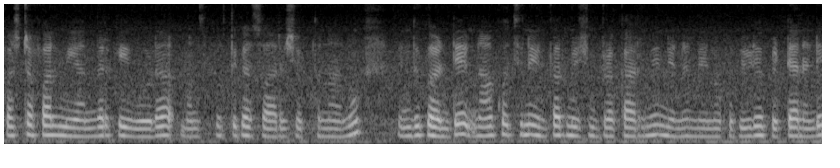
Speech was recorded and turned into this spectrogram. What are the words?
ఫస్ట్ ఆఫ్ ఆల్ మీ అందరికీ కూడా మనస్ఫూర్తిగా సారీ చెప్తున్నాను. ఎందుకంటే నాకు వచ్చిన ఇన్ఫర్మేషన్ ప్రకారమే నిన్న నేను ఒక వీడియో పెట్టానండి.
